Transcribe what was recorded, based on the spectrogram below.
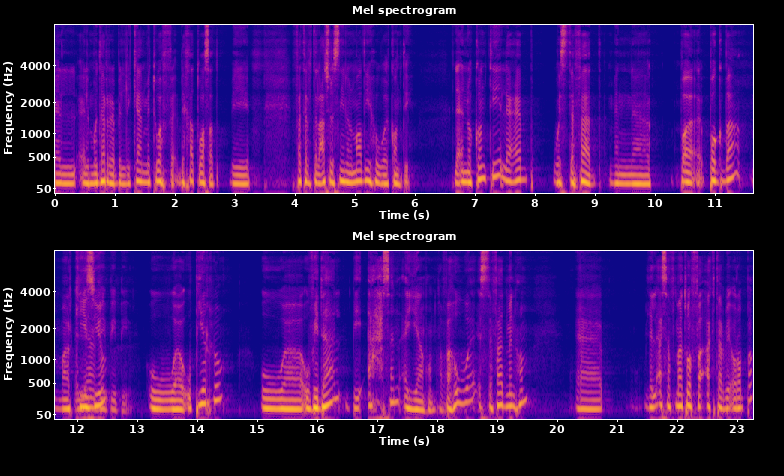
ال- المدرب اللي كان متوفق بخط وسط بفترة العشر سنين الماضية هو كونتي. لأنه كونتي لعب واستفاد من آه، بو- بوجبا ماركيزيو بي بي وبيرلو وفيدال بأحسن أيامهم طبعاً. فهو استفاد منهم آه للأسف ما توفق أكثر بأوروبا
